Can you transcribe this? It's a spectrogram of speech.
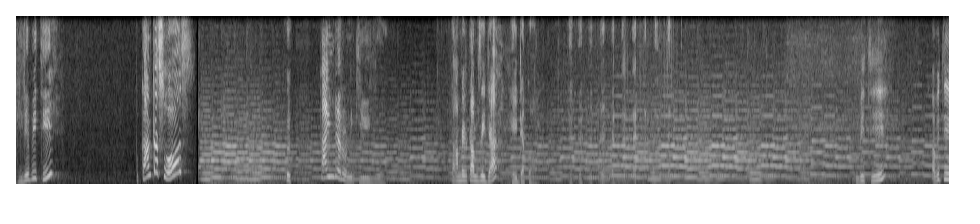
হিরে বিথি? তুই কানটা সোস কাইন্ডারও নাকি হইব? কামের কাম যেটা সেইটা কর। বিথি আবিতি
